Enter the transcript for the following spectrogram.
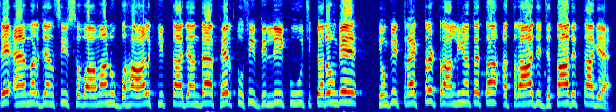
ਤੇ ਐਮਰਜੈਂਸੀ ਸੇਵਾਵਾਂ ਨੂੰ ਬਹਾਲ ਕੀਤਾ ਜਾਂਦਾ ਫਿਰ ਤੁਸੀਂ ਦਿੱਲੀ ਕੂਚ ਕਰੋਗੇ ਕਿਉਂਕਿ ਟਰੈਕਟਰ ਟਰਾਲੀਆਂ ਤੇ ਤਾਂ ਇਤਰਾਜ਼ ਜਤਾ ਦਿੱਤਾ ਗਿਆ।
